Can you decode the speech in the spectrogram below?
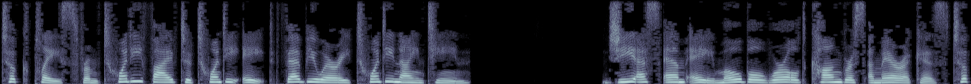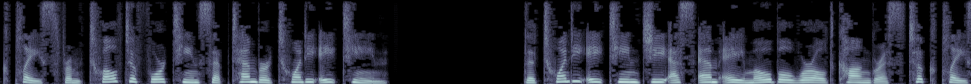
took place from 25 to 28 February 2019, GSMA Mobile World Congress Americas took place from 12 to 14 September 2018. The 2018 GSMA Mobile World Congress took place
